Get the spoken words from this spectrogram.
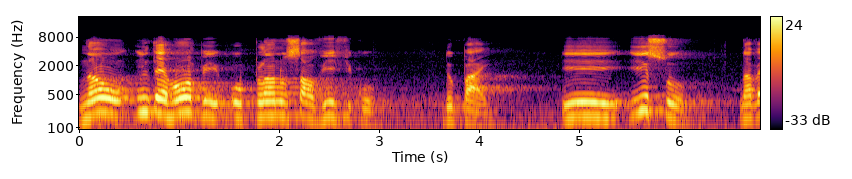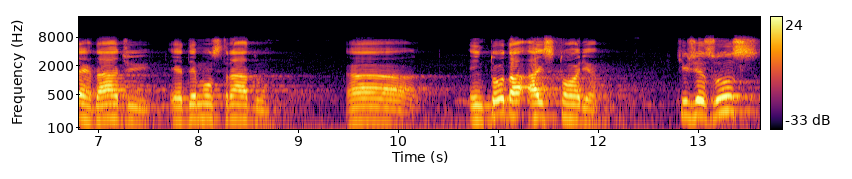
não interrompe o plano salvífico do Pai. E isso, na verdade, é demonstrado ah, em toda a história, que Jesus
